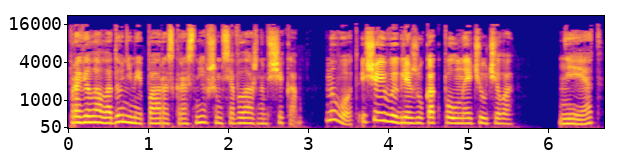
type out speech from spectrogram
провела ладонями по раскрасневшимся влажным щекам. Ну вот, еще и выгляжу, как полное чучело. «Нет»,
